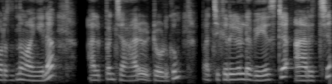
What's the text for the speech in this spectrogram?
പുറത്തുനിന്ന് വാങ്ങിയില്ല. അല്പം ചാരം ഇട്ട് കൊടുക്കും. പച്ചക്കറികളുടെ വേസ്റ്റ് അരച്ച്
